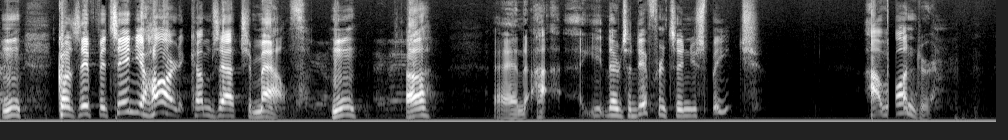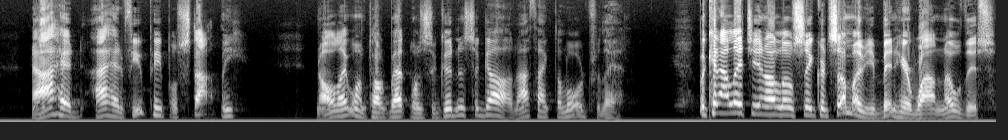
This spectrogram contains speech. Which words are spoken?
Because hmm? if it's in your heart, it comes out your mouth. Hmm? Huh? And I, there's a difference in your speech. I wonder. Now I had I had a few people stop me, and all they want to talk about was the goodness of God. And I thank the Lord for that. But can I let you in on a little secret? Some of you have been here a while know this.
